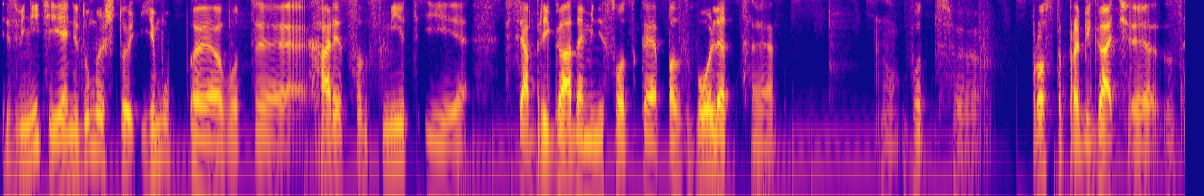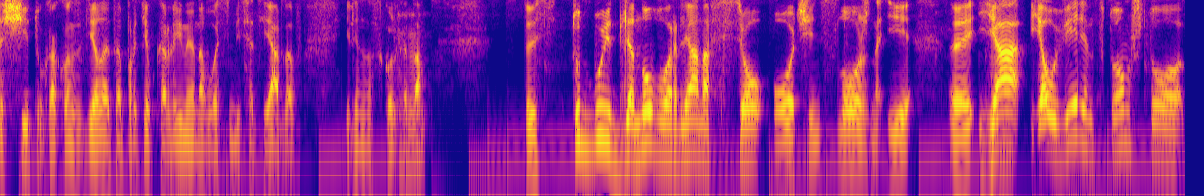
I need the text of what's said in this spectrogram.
извините, я не думаю, что ему э, вот э, Харрисон Смит и вся бригада миннесотская позволят э, ну, вот э, просто пробегать э, защиту, как он сделал это против Карлины на 80 ярдов или на сколько mm-hmm. там. То есть тут будет для Нового Орлеана все очень сложно. И я, я уверен в том, что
